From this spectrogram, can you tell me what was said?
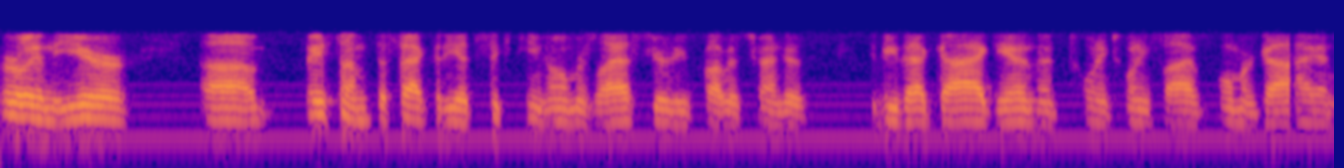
early in the year. Um, based on the fact that he had 16 homers last year, he probably was trying to, to be that guy again, the 20, 25 homer guy, and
